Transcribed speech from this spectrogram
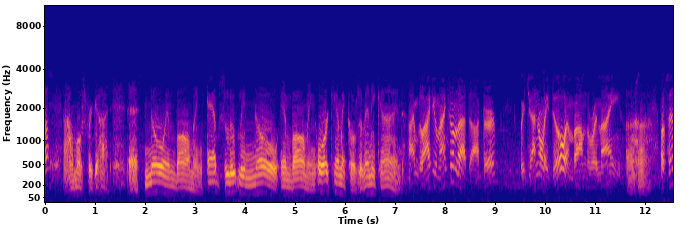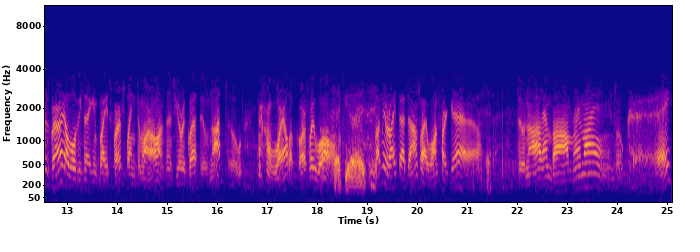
Yes? I almost forgot. Uh, no embalming. Absolutely no embalming or chemicals of any kind. I'm glad you mentioned that, Doctor. We generally do embalm the remains. Uh huh. But since burial will be taking place first thing tomorrow, and since your request is not to, well, of course we won't. Good. Let me write that down so I won't forget. Do not embalm remains, okay?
